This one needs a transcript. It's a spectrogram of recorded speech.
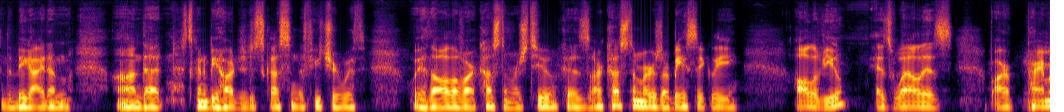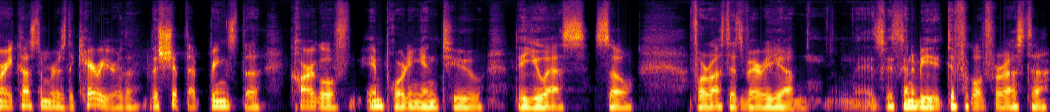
the big item um, that it's going to be hard to discuss in the future with, with all of our customers too, because our customers are basically all of you as well as our primary customer is the carrier, the, the ship that brings the cargo importing into the U.S. So for us, it's very, um, it's, it's going to be difficult for us to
